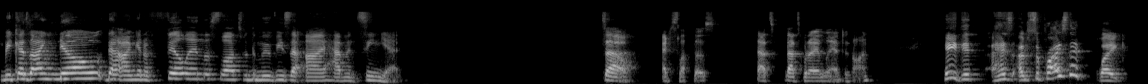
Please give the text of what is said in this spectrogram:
because I know that I'm gonna fill in the slots with the movies that I haven't seen yet. So I just left those. That's that's what I landed on. Hey, did has I'm surprised that like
